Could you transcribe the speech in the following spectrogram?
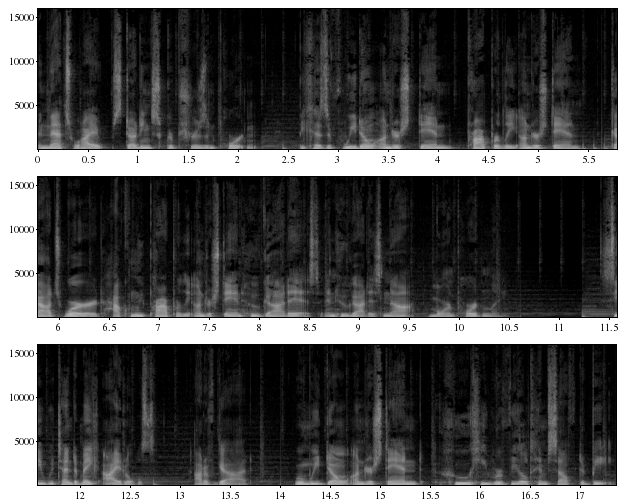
And that's why studying Scripture is important. Because if we don't understand, properly understand God's Word, how can we properly understand who God is and who God is not, more importantly? See, we tend to make idols out of God when we don't understand who He revealed Himself to be,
